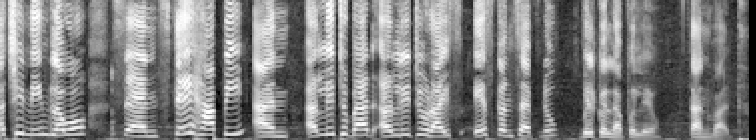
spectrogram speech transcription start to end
अच्छी नींद लवो and stay happy and early to bed early to rise इस कंसैप्ट ਨੂੰ ਬਿਲਕੁਲ ਨਾ ਭੁੱਲਿਓ। ਧੰਨਵਾਦ।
